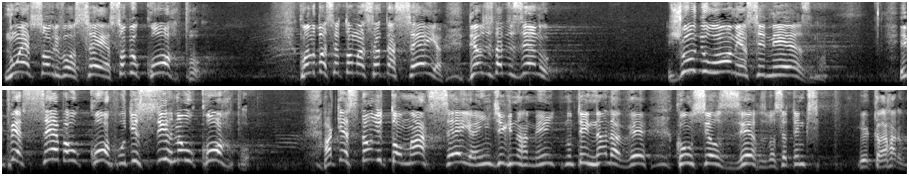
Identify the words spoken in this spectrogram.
Não é sobre você, é sobre o corpo. Quando você toma a santa ceia, Deus está dizendo: julgue o homem a si mesmo, e perceba o corpo, discirna o corpo. A questão de tomar ceia indignamente não tem nada a ver com os seus erros. Você tem que, é claro,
